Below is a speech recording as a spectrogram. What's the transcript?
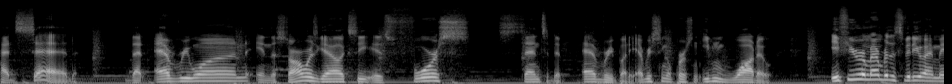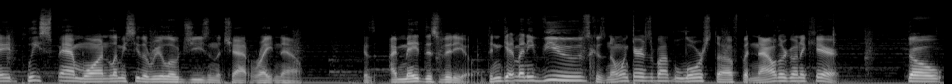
had said that everyone in the Star Wars galaxy is force sensitive. Everybody, every single person, even Watto. If you remember this video I made, please spam one. Let me see the real OGs in the chat right now. Because I made this video. It didn't get many views because no one cares about the lore stuff, but now they're going to care. So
